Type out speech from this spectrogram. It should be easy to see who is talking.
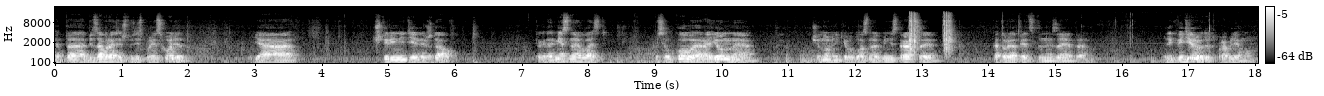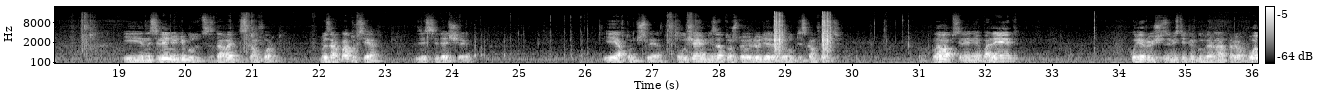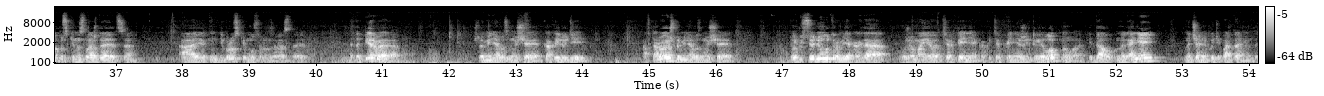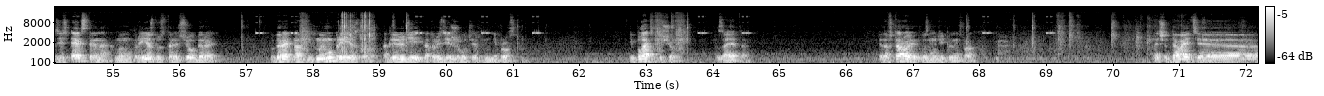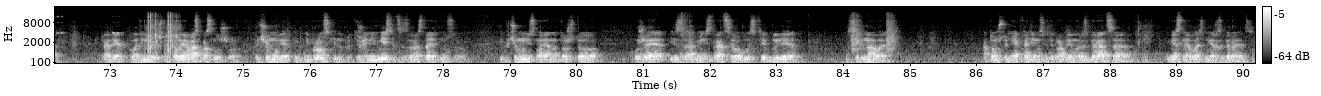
Speaker 1: Это безобразие, что здесь происходит. Я четыре недели ждал, когда местная власть, поселковая, районная, чиновники в областной администрации, которые ответственны за это, ликвидируют эту проблему и населению не будут создавать дискомфорт. Вы зарплату все здесь сидящие, и я в том числе, получаем не за то, что люди живут в дискомфорте. Глава поселения болеет, курирующий заместитель губернатора в отпуске наслаждается, а Верхнеднепровский мусором зарастает. Это первое, что меня возмущает, как и людей. А второе, что меня возмущает, только сегодня утром я, когда уже мое терпение, как и терпение жителей лопнуло, и дал нагоняй начальнику департамента, здесь экстренно к моему приезду стали все убирать. Убирать надо не к моему приезду, а для людей, которые здесь живут в Верхнеднепровском. И платят еще за это. Это второй возмутительный факт. Значит, давайте, э, Олег Владимирович, сначала я вас послушаю. Почему Верхний Днепровский на протяжении месяца зарастает мусором? И почему, несмотря на то, что уже из администрации области были сигналы о том, что необходимо с этой проблемой разбираться, местная власть не разбирается.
